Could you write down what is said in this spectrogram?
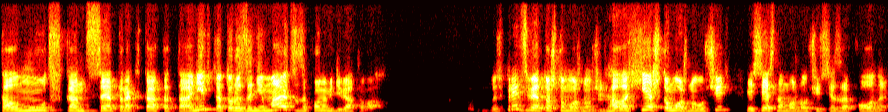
Талмуд в конце трактата Таанит, который занимается законами 9 ава. То есть, в принципе, это то, что можно учить. Галахе, что можно учить? Естественно, можно учить все законы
